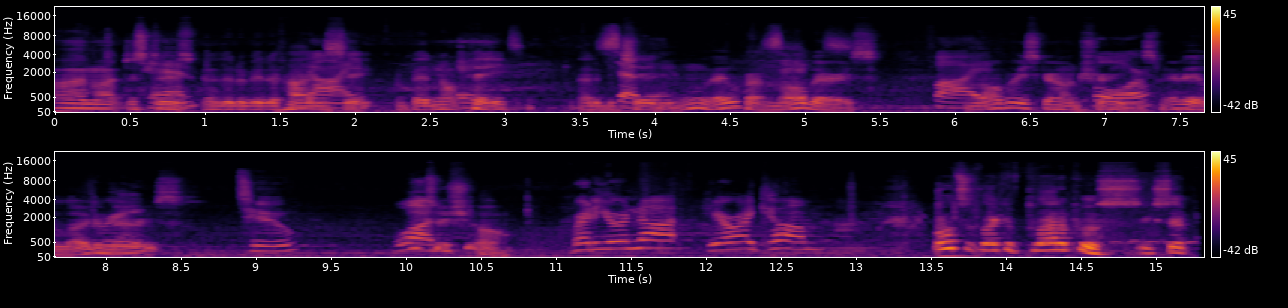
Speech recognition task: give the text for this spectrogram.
I might just Ten, do a little bit of hide nine, and seek. I better not eight, peek. That'd be seven, cheating. Ooh, they look like six, mulberries. Five, Mulberries grow on four, trees. Maybe they're loganberries? two, Not one. too sure. Ready or not, here I come. Oh, it's like a platypus, except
